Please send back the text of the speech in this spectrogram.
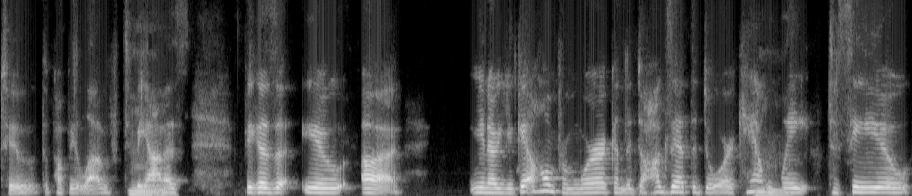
to the puppy love, to be mm. honest, because you, uh, you know, you get home from work and the dog's at the door, can't mm. wait to see you,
